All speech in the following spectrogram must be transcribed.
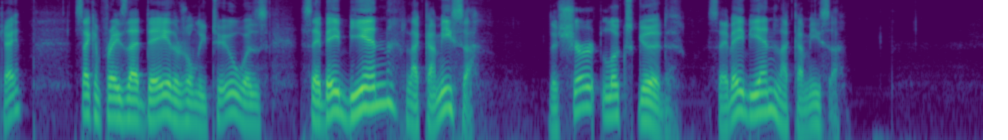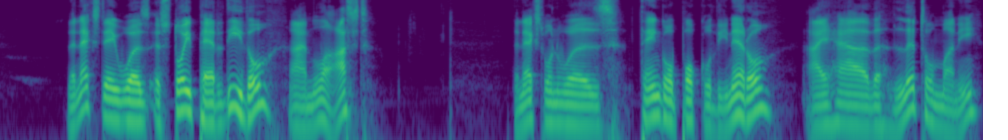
Okay. Second phrase that day, there's only two, was Se ve bien la camisa. The shirt looks good. Se ve bien la camisa. The next day was Estoy perdido. I'm lost. The next one was Tengo poco dinero. I have little money.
